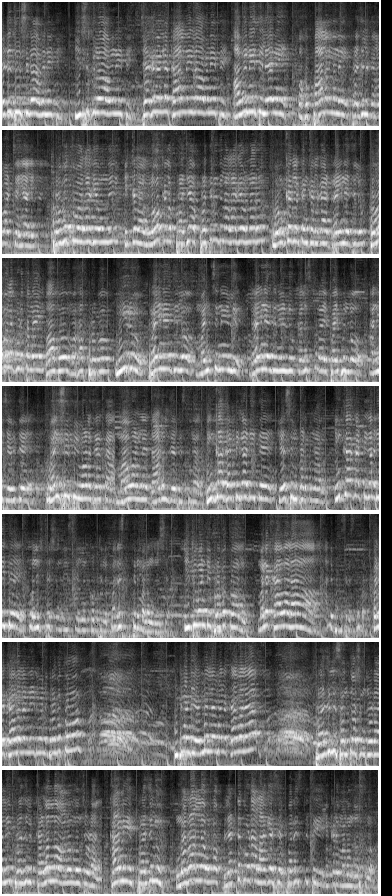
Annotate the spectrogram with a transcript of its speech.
ఎటు చూసినా అవినీతి ఇసుకలో అవినీతి జగనన్న కాలనీలో అవినీతి. అవినీతి లేని ఒక పాలనని ప్రజలకు అలవాటు చేయాలి. ప్రభుత్వం అలాగే ఇక్కడ లోకల్ ప్రజా ప్రతినిధులు అలాగే ఉన్నారు. వంకర్ల కంకర్లుగా డ్రైనేజీలు దోమలు కొడుతున్నాయి. బాబు మహాప్రభు మీరు డ్రైనేజీలో మంచి నీళ్ళు డ్రైనేజీ నీళ్ళు కలుస్తున్నాయి పైపుల్లో అని చెబితే వైసీపీ వాళ్ళ చేత మా వాళ్ళనే దాడులు చేపిస్తున్నారు. ఇంకా గట్టిగా అడిగితే కేసులు పెడుతున్నారు. ఇంకా గట్టిగా అడిగితే పోలీస్ స్టేషన్ తీసుకెళ్ళి కొట్టిన పరిస్థితిని మనం చూసాం ఇటువంటి ప్రభుత్వాలు మనకు కావాలా అని ప్రశ్నిస్తున్నారు. మనకు కావాలని ఇటువంటి ప్రభుత్వం ఇటువంటి ఎమ్మెల్యే మనకు కావాలా? ప్రజలు సంతోషం చూడాలి ప్రజలు కళ్ళల్లో ఆనందం చూడాలి. కానీ ప్రజలు నరాల్లో ఉన్న బ్లడ్ కూడా లాగేసే పరిస్థితి ఇక్కడ మనం చూస్తున్నాం.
